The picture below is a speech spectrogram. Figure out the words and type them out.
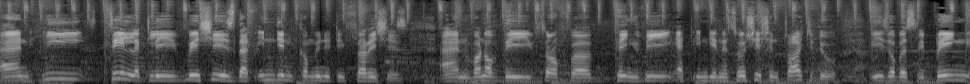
and he still actually wishes that Indian community flourishes. And one of the sort of uh, things we at Indian Association try to do is obviously bring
